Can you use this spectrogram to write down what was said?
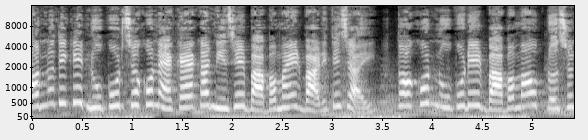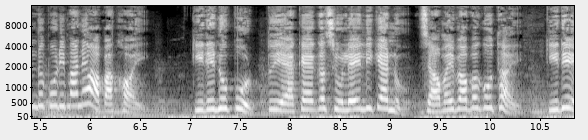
অন্যদিকে নূপুর যখন একা একা নিজের বাবা মায়ের বাড়িতে যায়, তখন নূপুরের বাবা মাও প্রচণ্ড পরিমাণে অবাক হয়। কিরে নূপুর, তুই একা একা চলে এলি কেন? জামাই বাবা কোথায়? কিরে,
